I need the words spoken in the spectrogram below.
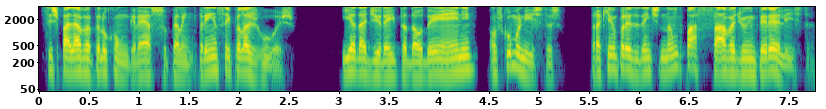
se espalhava pelo Congresso, pela imprensa e pelas ruas. Ia da direita da UDN aos comunistas, para quem o presidente não passava de um imperialista.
